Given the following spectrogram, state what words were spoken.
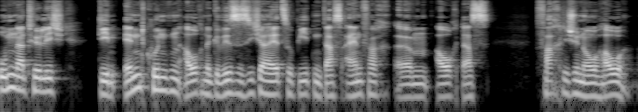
um natürlich dem Endkunden auch eine gewisse Sicherheit zu bieten, dass einfach ähm, auch das fachliche Know-how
